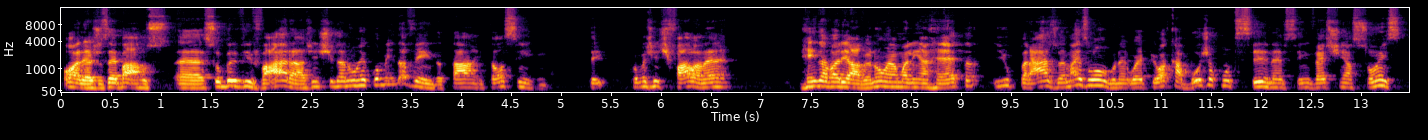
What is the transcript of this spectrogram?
Olha, José Barros, é, sobre Vivara, a gente ainda não recomenda a venda, tá? Então, assim, tem, como a gente fala, né? Renda variável não é uma linha reta e o prazo é mais longo, né? O IPO acabou de acontecer, né? Você investe em ações,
